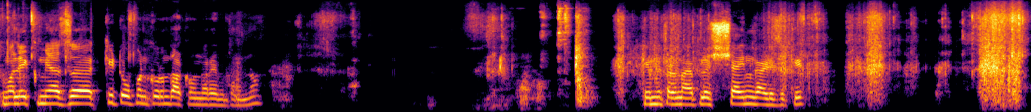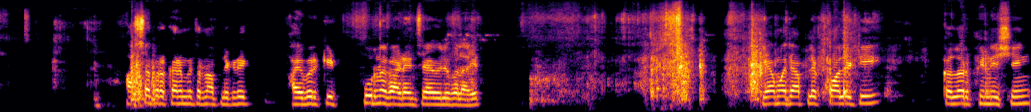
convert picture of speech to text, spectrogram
तुम्हाला एक मी आज किट ओपन करून दाखवणार आहे मित्रांनो. हे मित्रांनो आपलं शाईन गाडीचं किट अशा प्रकारे मित्रांनो आपल्याकडे फायबर किट पूर्ण गाड्यांचे अवेलेबल आहेत. यामध्ये आपल्या क्वालिटी कलर फिनिशिंग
